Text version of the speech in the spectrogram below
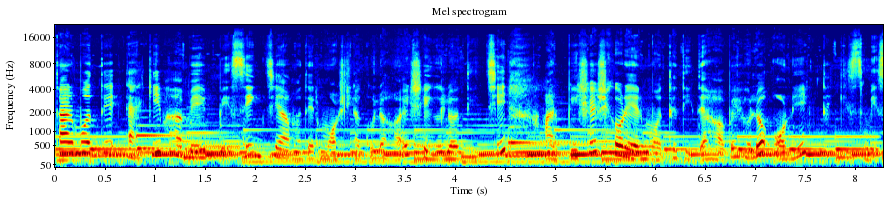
তার মধ্যে একইভাবে বেসিক যে আমাদের মশলাগুলো হয়, সেগুলো দিচ্ছি। আর বিশেষ করে এর মধ্যে দিতে হবে হলো অনেকটা কিশমিশ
